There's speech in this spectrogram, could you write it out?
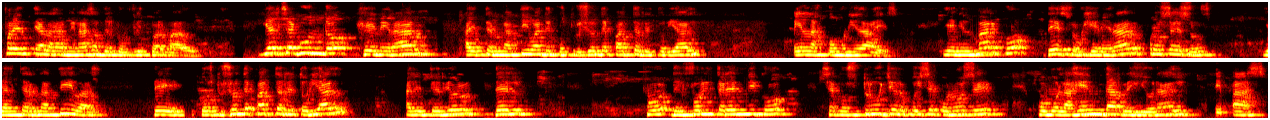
frente a las amenazas del conflicto armado. Y el segundo, generar alternativas de construcción de paz territorial en las comunidades. Y en el marco de eso, generar procesos y alternativas de construcción de paz territorial al interior del, del foro interétnico se construye lo que hoy se conoce como la Agenda Regional de Paz.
